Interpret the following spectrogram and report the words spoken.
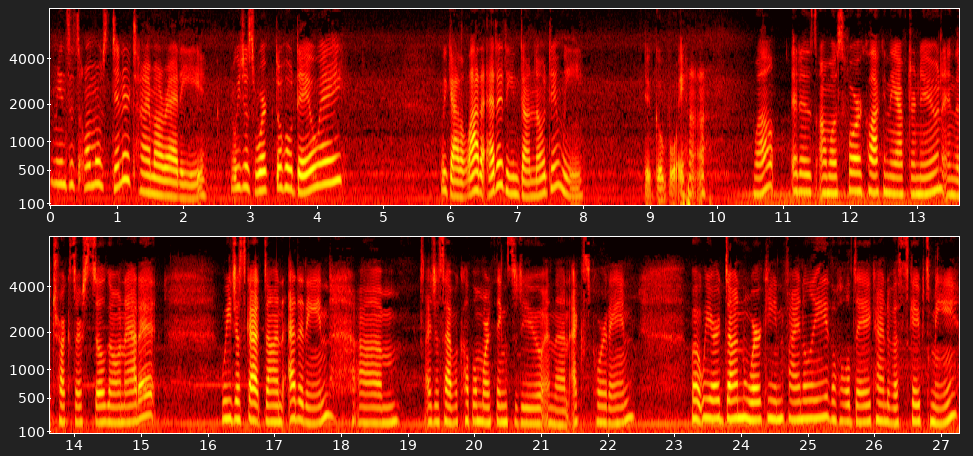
It means it's almost dinner time already. We just worked the whole day away. We got a lot of editing done though, didn't we? Good go boy, huh? Well, it is almost 4 o'clock in the afternoon and the trucks are still going at it. We just got done editing. Um, I just have a couple more things to do and then exporting. But we are done working finally. The whole day kind of escaped me.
